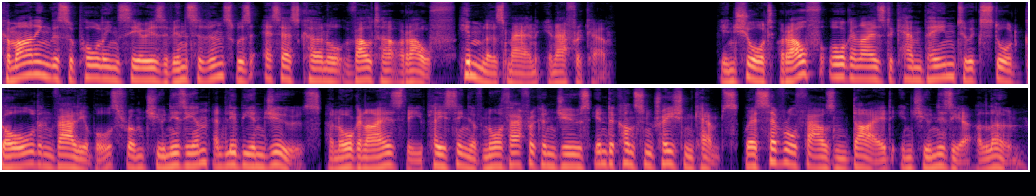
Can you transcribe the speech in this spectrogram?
Commanding this appalling series of incidents was SS Colonel Walter Rauff, Himmler's man in Africa. In short, Rauff organized a campaign to extort gold and valuables from Tunisian and Libyan Jews, and organized the placing of North African Jews into concentration camps, where several thousand died in Tunisia alone.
